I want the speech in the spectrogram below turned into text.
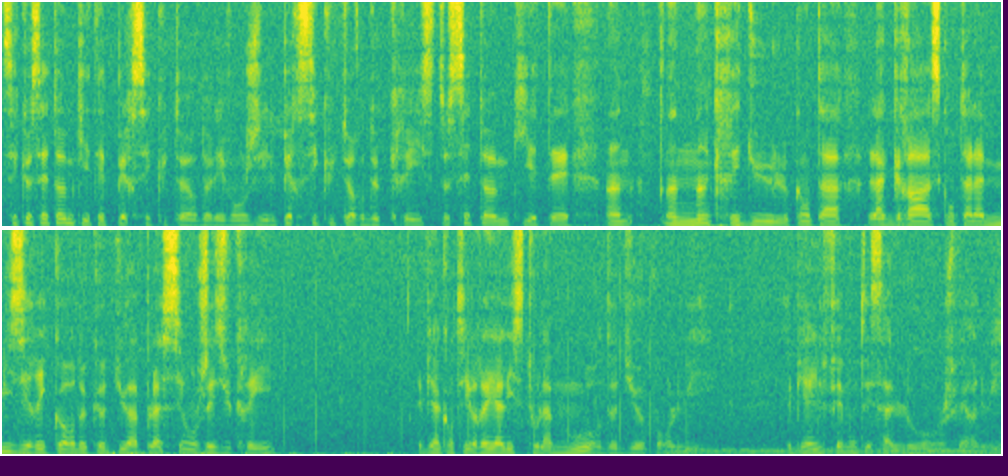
C'est que cet homme qui était persécuteur de l'Évangile, persécuteur de Christ, cet homme qui était un, un, incrédule quant à la grâce, quant à la miséricorde que Dieu a placée en Jésus-Christ, eh bien quand il réalise tout l'amour de Dieu pour lui, eh bien il fait monter sa louange vers lui.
